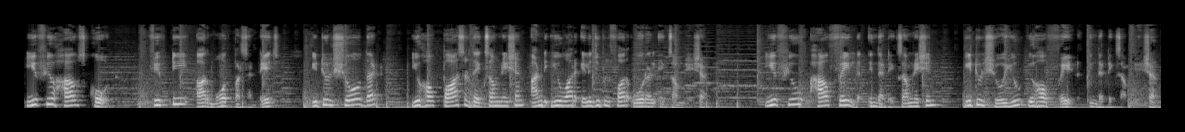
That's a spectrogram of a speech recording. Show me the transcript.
If you have scored 50 or more percentage, it will show that you have passed the examination and you are eligible for oral examination. If you have failed in that examination, it will show you you have failed in that examination.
